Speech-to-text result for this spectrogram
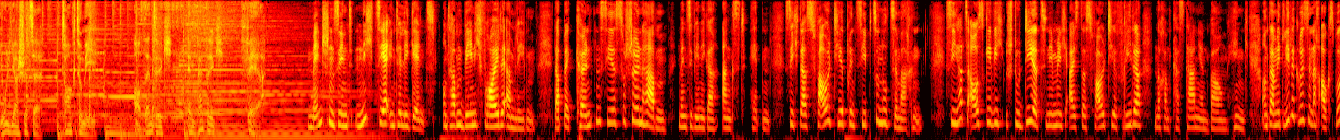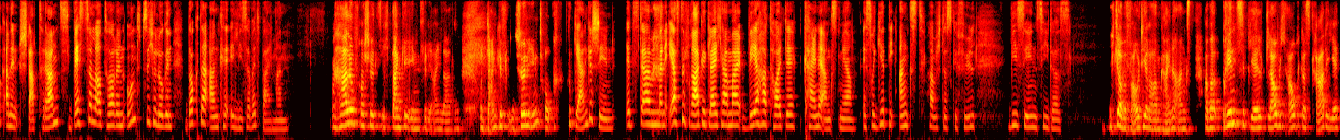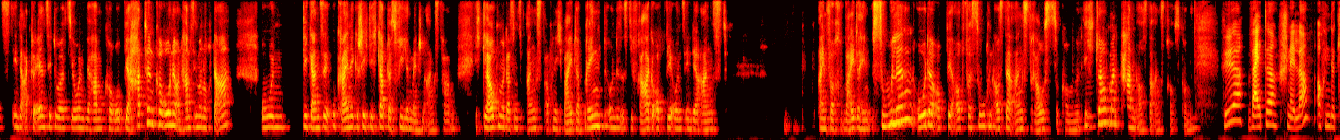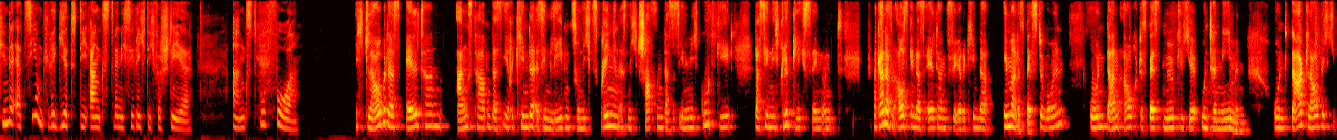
Julia Schütze. Talk to me. Authentic, empathic, fair. Menschen sind nicht sehr intelligent und haben wenig Freude am Leben. Dabei könnten sie es so schön haben, wenn sie weniger Angst hätten, sich das Faultierprinzip zunutze machen. Sie hat's ausgiebig studiert, nämlich als das Faultier Frieda noch am Kastanienbaum hing. Und damit liebe Grüße nach Augsburg an den Stadtrand, Bestsellerautorin und Psychologin Dr. Anke Elisabeth Ballmann. Hallo, Frau Schütz, ich danke Ihnen für die Einladung und danke für das schöne Intro. Gern geschehen. Jetzt ähm, meine erste Frage gleich einmal. Wer hat heute keine Angst mehr? Es regiert die Angst, habe ich das Gefühl. Wie sehen Sie das? Ich glaube, Faultiere haben keine Angst. Aber prinzipiell glaube ich auch, dass gerade jetzt in der aktuellen Situation, wir, haben, wir hatten Corona und haben es immer noch da. Und die ganze Ukraine-Geschichte, ich glaube, dass viele Menschen Angst haben. Ich glaube nur, dass uns Angst auch nicht weiterbringt. Und es ist die Frage, ob wir uns in der Angst einfach weiterhin suhlen oder ob wir auch versuchen, aus der Angst rauszukommen. Und ich glaube, man kann aus der Angst rauskommen. Höher, weiter, schneller. Auch in der Kindererziehung regiert die Angst, wenn ich sie richtig verstehe. Angst wovor? Ich glaube, dass Eltern Angst haben, dass ihre Kinder es im Leben zu nichts bringen, es nicht schaffen, dass es ihnen nicht gut geht, dass sie nicht glücklich sind. Und man kann davon ausgehen, dass Eltern für ihre Kinder immer das Beste wollen und dann auch das Bestmögliche unternehmen. Und da glaube ich,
